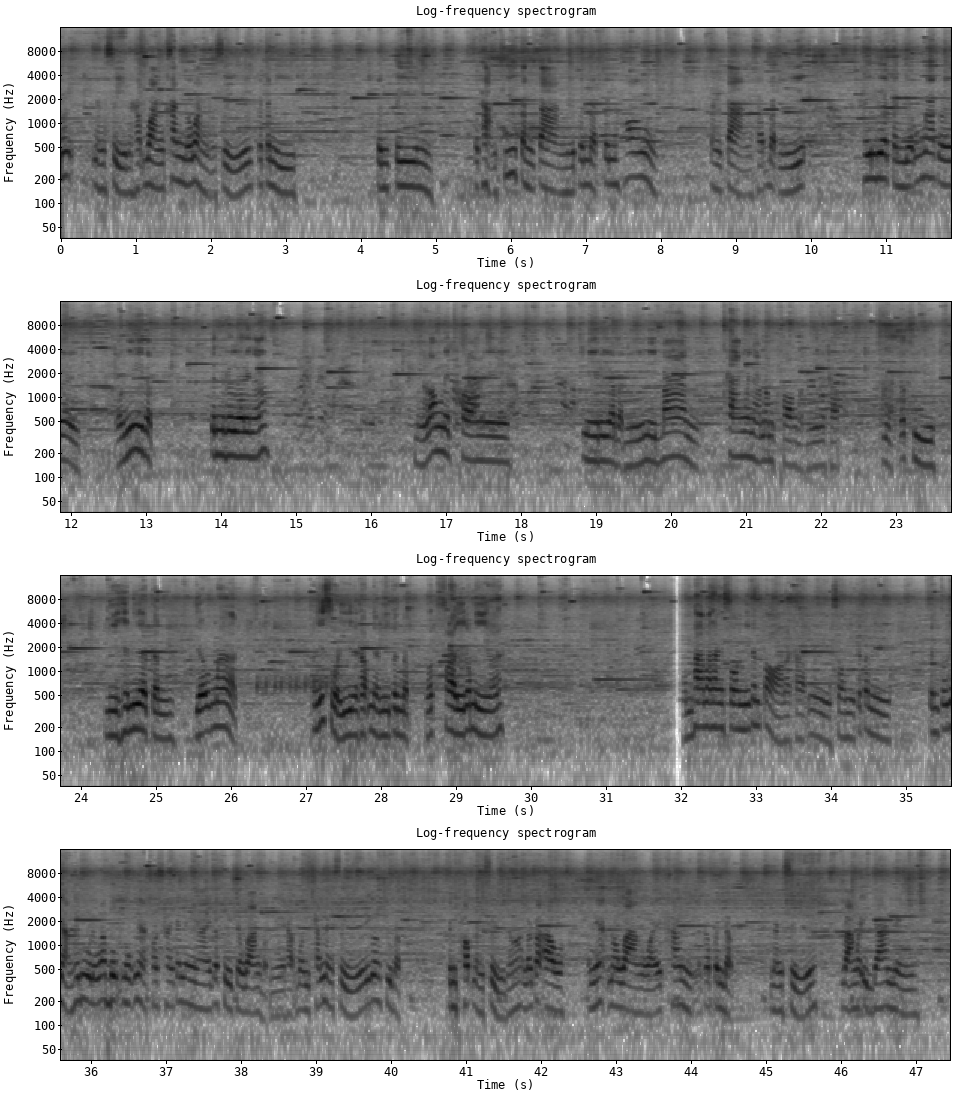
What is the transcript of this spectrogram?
หนังสือนะครับ วางขั้นระหว่างหนังสือก็จะมีเป็นธีมสถานที่ต่างๆ หรือเป็นแบบเป็นห้องต่างๆครับ แบบนี้ให้เลือกกันเยอะมากๆเลยโอ้นี่มีแบบ เป็นเรือเลยนะ เหมือนล่องในคลองเลยมีเรือแบบนี้มีบ้านข้างแม่น้ำลำคลองแบบนี้นะครับเนี่ยก็คือมีให้เลือกกันเยอะมาก อันนี้สวยดีนะครับเนี่ยมีเป็นแบบรถไฟก็มีนะ ผมพามาทางโซนนี้กันต่อนะครับนี่โซนนี้ก็จะมีเป็นตัวอย่างให้ดูเลยว่าบุ๊กนุกเนี่ยเขาใช้กันยังไงก็คือจะวางแบบนี้ครับบนชั้นหนังสือนี่ก็คือแบบเป็นพ็อปหนังสือเนาะแล้วก็เอา อันเนี้ยมาวางไว้ขั้นแล้วก็เป็นแบบหนังสือวางไว้อีกด้านหนึ่ง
